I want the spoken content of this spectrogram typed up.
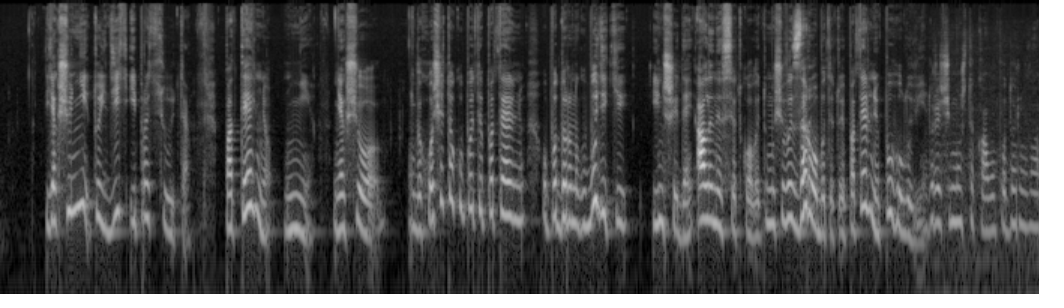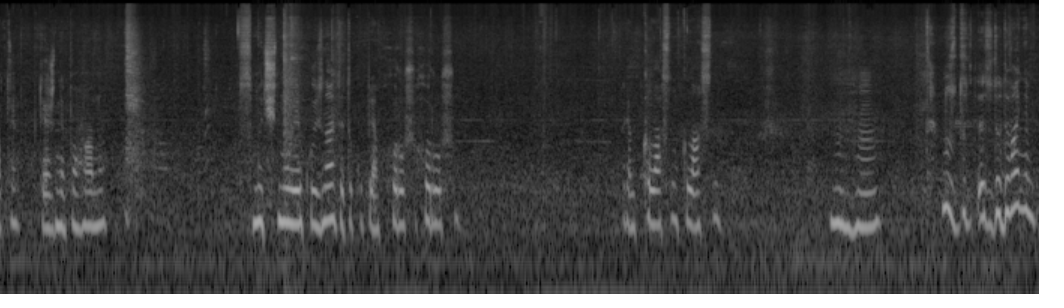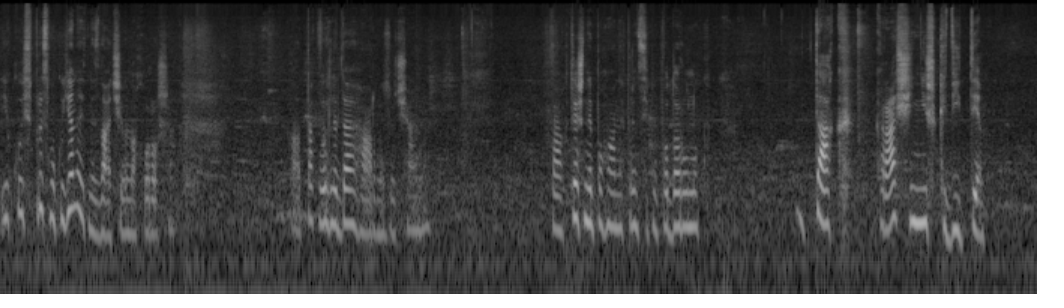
Якщо ні, то йдіть і працюйте. Пательню ні. Якщо ви хочете купити пательню у подарунок в будь-який інший день, але не в святковий, тому що ви заробите тою пательню по голові. До речі, можете каву подарувати, теж непогано. Смачну якусь, знаєте, таку прям хорошу, хорошу. Прям класно, класно. Угу. Ну, з, додаванням якоїсь присмаку, я навіть не знаю, чи вона хороша. А так виглядає гарно, звичайно. Так, теж непоганий, в принципі, подарунок. Так, краще, ніж квіти.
